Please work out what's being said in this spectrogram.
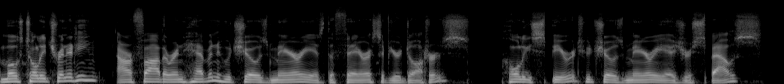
Most Holy Trinity, our Father in heaven, who chose Mary as the fairest of your daughters, Holy Spirit, who chose Mary as your spouse,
